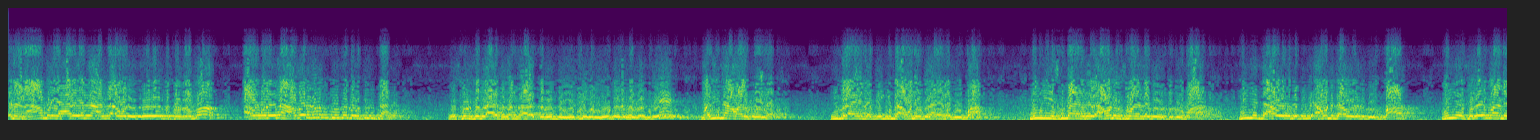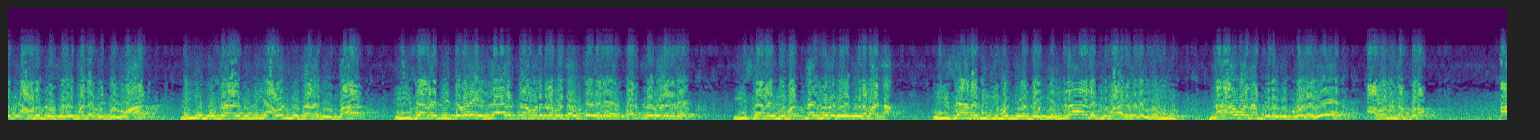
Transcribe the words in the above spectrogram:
ஏன்னா நாம யாரையெல்லாம் அல்லாவுடைய தூதர்னு சொல்றோமோ அவங்களெல்லாம் அவர்களும் தூதர் ஒத்துக்கிட்டாங்க. ரசூல் காலத்தில் இருந்த எதிரிகள் யூதர்கள் வந்து மதினா வாழ்க்கையில இப்ராஹிம் நபிங்க அவன் இப்ராஹிம் நபிமா நீங்க இஸ்மாயில் அவன் இஸ்மாயில் நபி ஒத்துக்குமா நீங்க தாவூத் நபி அவனு தாவூத் நபிமா நீங்க சுலைமான் நபி அவனுக்கு சுலைமான் நபின்னு சொல்லுவான். நீங்க மூசா நபி அவனுக்கு மூசா நபிமா ஈசா நபி தவிர எல்லாருக்கும் அவனுக்கு நம்ம டவுட்டே கிடையாது. கருத்து வேறுபாடு கிடையாது. ஈசா நபி மட்டும்தான் இவங்க ஏற்றுக்க மாட்டான். ஈசா நபிக்கு முந்தி வந்த எல்லா நபிமார்களையும் நாம நம்புறது போலவே அவனும் நம்புறான்.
